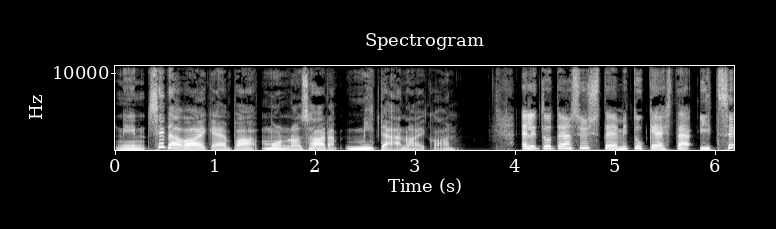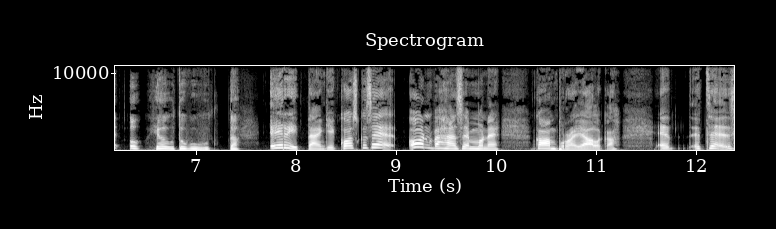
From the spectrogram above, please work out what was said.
niin sitä vaikeampaa mun on saada mitään aikaan. Eli tuo teidän systeemi tukee sitä itseohjautuvuutta. Erittäinkin, koska se on vähän semmoinen kampurajalka. Että et se,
